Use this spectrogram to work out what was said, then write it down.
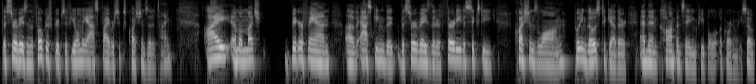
the surveys and the focus groups if you only ask five or six questions at a time. I am a much bigger fan of asking the, the surveys that are 30 to 60 questions long, putting those together, and then compensating people accordingly. So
